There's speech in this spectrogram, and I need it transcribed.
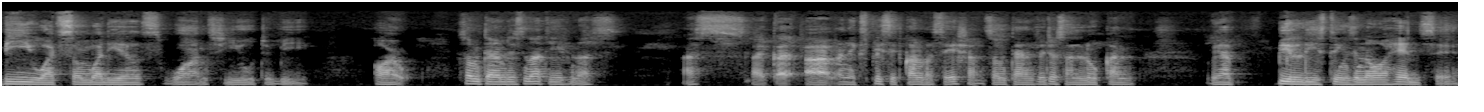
be what somebody else wants you to be or sometimes it's not even as as like a, a, an explicit conversation. Sometimes we just a look and we have build these things in our heads. Say,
